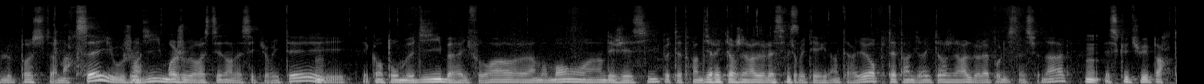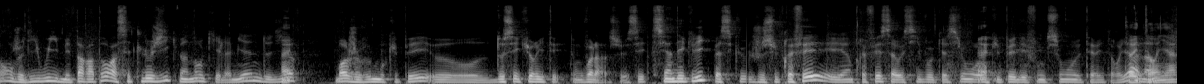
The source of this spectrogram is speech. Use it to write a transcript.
le poste à Marseille, où je dis, moi je veux rester dans la sécurité. Hum. Et, quand on me dit, bah, il faudra un moment un DGSI, peut-être un directeur général de la sécurité intérieure, peut-être un directeur général de la police nationale, hum. est-ce que tu es partant? Je dis oui, mais par rapport à cette logique maintenant qui est la mienne de dire, moi, je veux m'occuper euh, de sécurité. Donc voilà, c'est un déclic parce que je suis préfet et un préfet, ça a aussi vocation à occuper des fonctions euh, territoriales. Hein.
